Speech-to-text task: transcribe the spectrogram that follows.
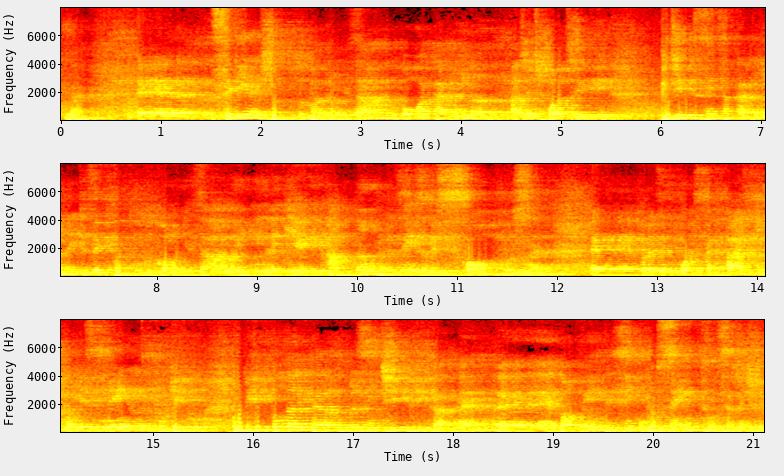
Né? É, seria instituto padronizado ou a Karina, a gente pode pedir licença à Karina e dizer que está tudo colonizado ainda e que a não presença desses corpos, né? É, por exemplo, com as cartazes de conhecimento, porque, porque toda a literatura científica, né? É,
